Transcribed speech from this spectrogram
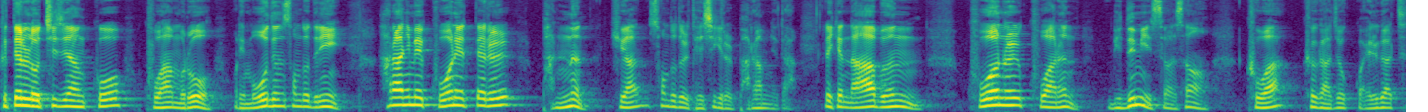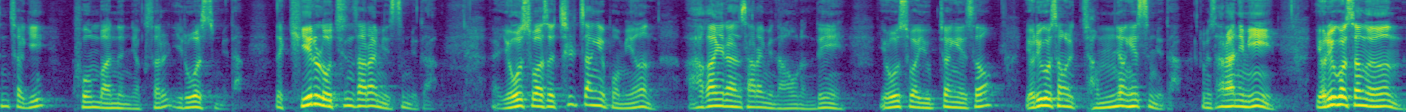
그때를 놓치지 않고 구함으로 우리 모든 성도들이 하나님의 구원의 때를 받는 귀한 성도들 되시기를 바랍니다. 이렇게 나합은 구원을 구하는 믿음이 있어서 그와 그 가족과 일가 친척이 구원받는 역사를 이루었습니다. 기회를 놓친 사람이 있습니다. 여호수아서 7장에 보면 아간이라는 사람이 나오는데 여호수아 6장에서 여리고성을 점령했습니다. 그러면서 하나님이 여리고성은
